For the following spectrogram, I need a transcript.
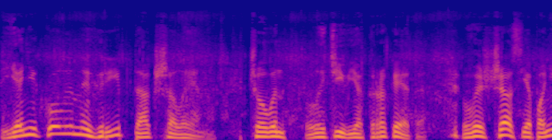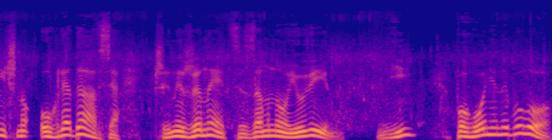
Я ніколи не гріб так шалено. Човен летів, як ракета. Весь час я панічно оглядався, чи не женеться за мною він. Ні, погоні не було.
